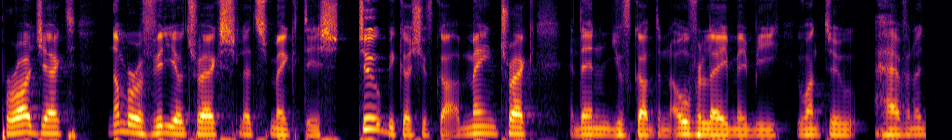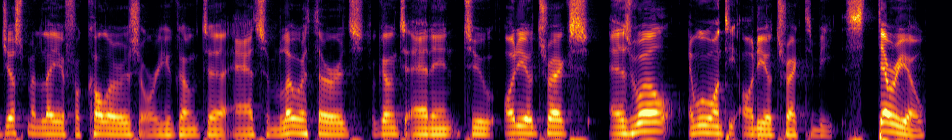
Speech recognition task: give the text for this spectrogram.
project. Number of video tracks, let's make this two because you've got a main track and then you've got an overlay. Maybe you want to have an adjustment layer for colors or you're going to add some lower thirds. We're going to add in two audio tracks as well. And we want the audio track to be stereo.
